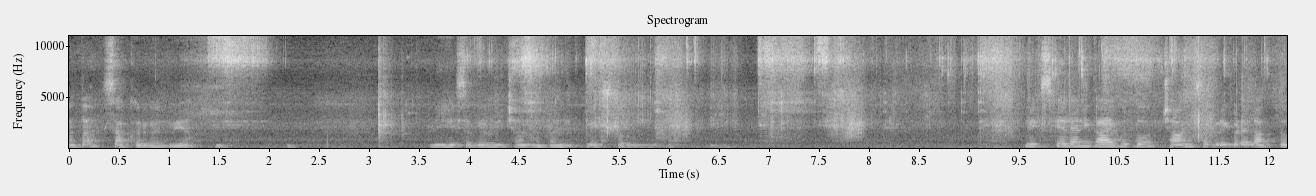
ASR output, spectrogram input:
आता साखर घालूया. आणि हे सगळं मी छान हाताने मिक्स करून घेते. मिक्स केल्याने काय होतं? छान सगळीकडे लागतं.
